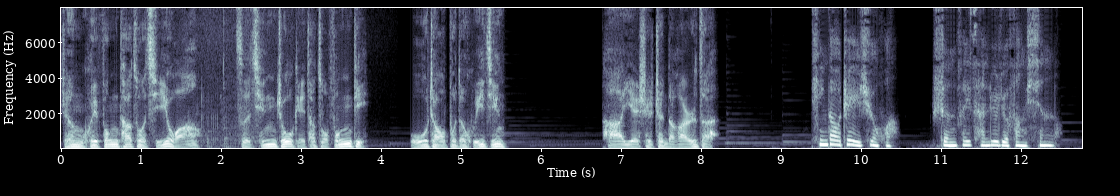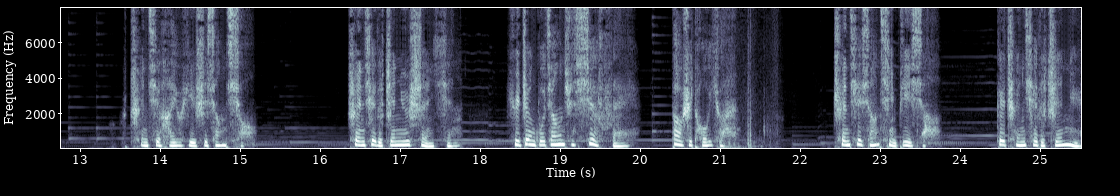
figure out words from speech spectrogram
朕会封他做齐王，自青州给他做封地，无诏不得回京。他也是朕的儿子。听到这一句话，沈飞才略略放心了。臣妾还有一事相求。臣妾的侄女沈吟，与镇国将军谢斐倒是投缘。臣妾想请陛下，给臣妾的侄女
